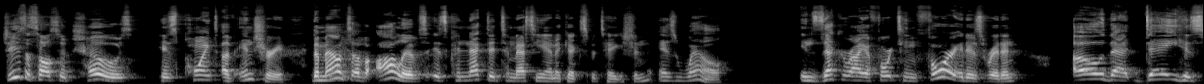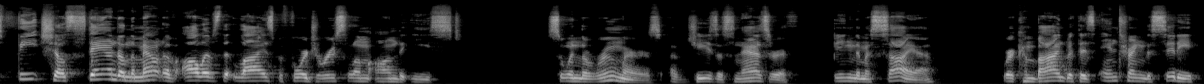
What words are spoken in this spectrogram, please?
Jesus also chose his point of entry. The Mount of Olives is connected to messianic expectation as well. In Zechariah 14:4 it is written, "Oh that day his feet shall stand on the Mount of Olives that lies before Jerusalem on the east." So when the rumors of Jesus Nazareth being the Messiah were combined with his entering the city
